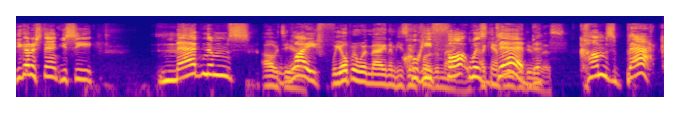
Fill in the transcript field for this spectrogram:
You gotta understand. You see, Magnum's Oh dear. wife We open with Magnum. He's who he thought Magnum. was dead we're doing this. comes back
